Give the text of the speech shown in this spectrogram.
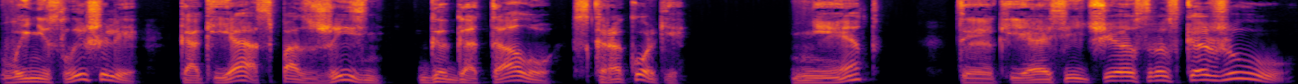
Вы не слышали, как я спас жизнь Гагаталу Скорокорки? Нет? Так я сейчас расскажу.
